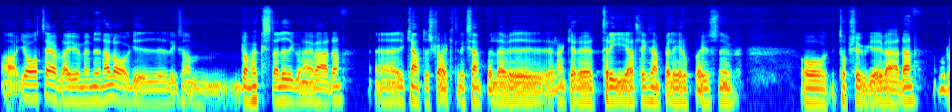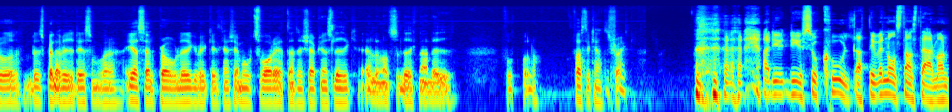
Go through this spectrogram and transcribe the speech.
ja, jag tävlar ju med mina lag i liksom, de högsta ligorna i världen. Eh, I Counter-Strike till exempel där vi rankade trea till exempel i Europa just nu och topp 20 i världen. Och då, då spelar vi det som var ESL Pro League, vilket kanske är motsvarigheten till Champions League eller något så liknande i fotboll. Då. Fast i Counter-Strike ja, det, är, det är ju så coolt att det är väl någonstans där man,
